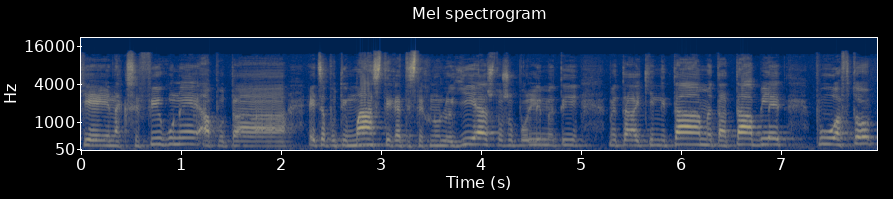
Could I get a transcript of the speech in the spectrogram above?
και να ξεφύγουν από, τα, έτσι, από τη μάστιγα της τεχνολογίας τόσο πολύ με, τη, με τα κινητά, με τα τάμπλετ που αυτό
